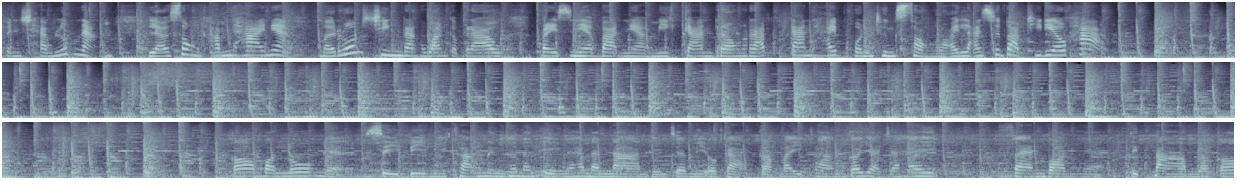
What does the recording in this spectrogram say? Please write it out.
เป็นแชมป์ลูกหนัง แล้วส่งคำทายเนี่ยมาร่วมชิงรางวัลกับเรา ไปรษณียบัตรเนี่ยมีการรองรับการทายผลถึง 200 ล้านฉบับทีเดียวค่ะ บอลโลกเนี่ยสปีมีครั้งหนึ่งเท่านั้นเองนะคะนานๆ ถึงจะมีโอกาสกลับมาอีกครั้ง ก็อยากจะให้แฟนบอลเนี่ยติดตามแล้วก็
